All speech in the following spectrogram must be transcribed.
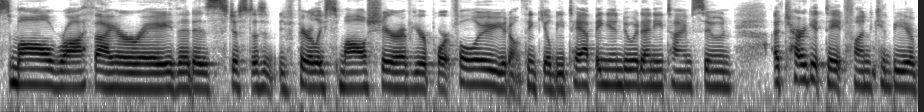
small Roth IRA that is just a fairly small share of your portfolio, you don't think you'll be tapping into it anytime soon. A target date fund can be a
